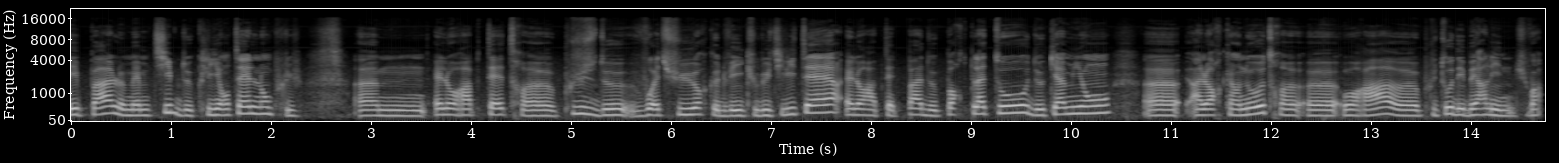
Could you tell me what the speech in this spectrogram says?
Et pas le même type de clientèle non plus. Euh, elle aura peut-être euh, plus de voitures que de véhicules utilitaires. Elle aura peut-être pas de porte-plateau, de camions, euh, alors qu'un autre aura plutôt des berlines, tu vois.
